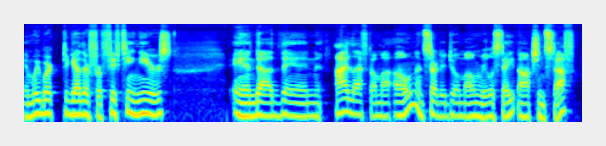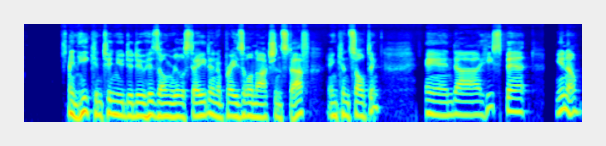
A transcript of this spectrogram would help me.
And we worked together for 15 years. And uh, then I left on my own and started doing my own real estate and auction stuff. And he continued to do his own real estate and appraisal and auction stuff and consulting. And uh, he spent, you know,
